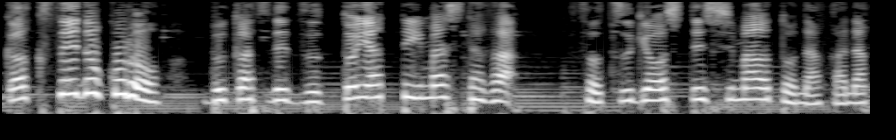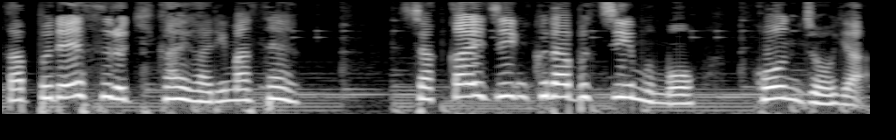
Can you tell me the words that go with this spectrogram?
学生の頃、部活でずっとやっていましたが、卒業してしまうとなかなかプレイする機会がありません。社会人クラブチームも根性や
